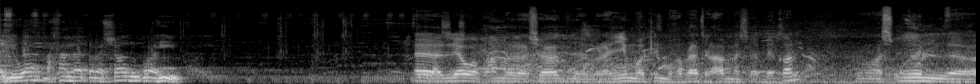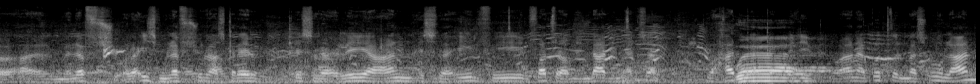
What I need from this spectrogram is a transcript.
اللواء محمد رشاد إبراهيم. اللواء محمد رشاد إبراهيم وكيل المخابرات العامة سابقا ومسؤول آه، ملف رئيس ملف الشؤون العسكرية الإسرائيلية عن إسرائيل في الفترة من بعد النكسه وحتى و- وأنا كنت المسؤول عن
